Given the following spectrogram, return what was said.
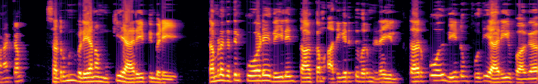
வணக்கம். சற்று முன் வெளியான முக்கிய அறிவிப்பின்படி தமிழகத்தில் கோடை வெயிலின் தாக்கம் அதிகரித்து வரும் நிலையில் தற்போது மீண்டும் புதிய அறிவிப்பாக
